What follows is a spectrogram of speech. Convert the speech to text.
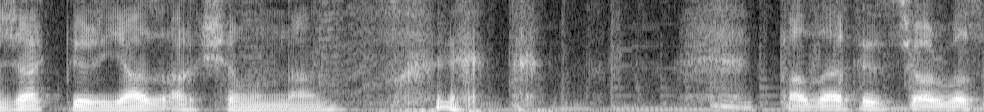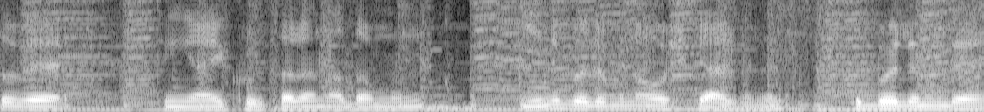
sıcak bir yaz akşamından Pazartesi çorbası ve Dünyayı Kurtaran Adam'ın yeni bölümüne hoş geldiniz. Bu bölümde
